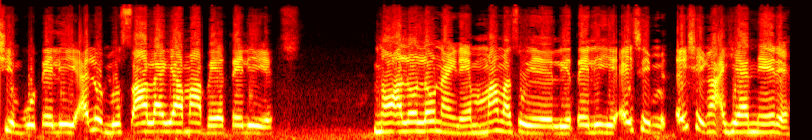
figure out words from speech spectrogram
ထင်ဘူးအသေးလေးအဲ့လိုမျိုးစားလိုက်ရမှပဲအသေးလေးနော်အလုံးလုံးနိုင်တယ်မမမဆိုရလေတဲလေးရေအဲ့ချိန်အဲ့ချိန်ကအရန်နေတယ်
